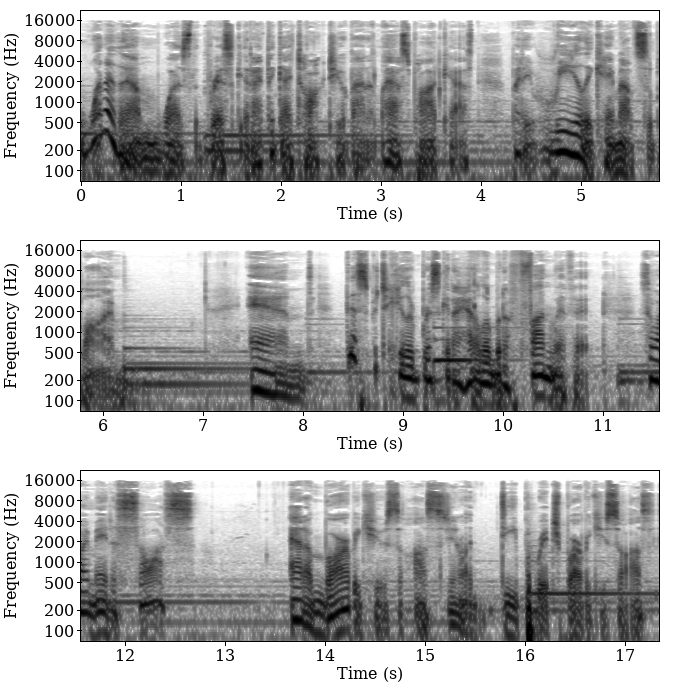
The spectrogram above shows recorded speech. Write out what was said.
One of them was the brisket. I think I talked to you about it last podcast, but it really came out sublime. And this particular brisket, I had a little bit of fun with it. So I made a sauce out of barbecue sauce, you know, a deep, rich barbecue sauce.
